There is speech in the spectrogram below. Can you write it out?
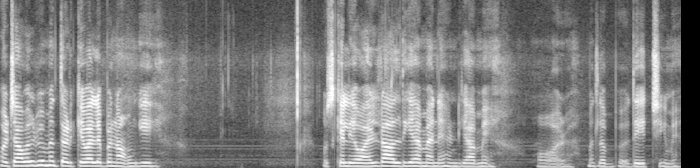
और चावल भी मैं तड़के वाले बनाऊँगी। उसके लिए ऑयल डाल दिया है मैंने हंडिया में और मतलब देची में।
